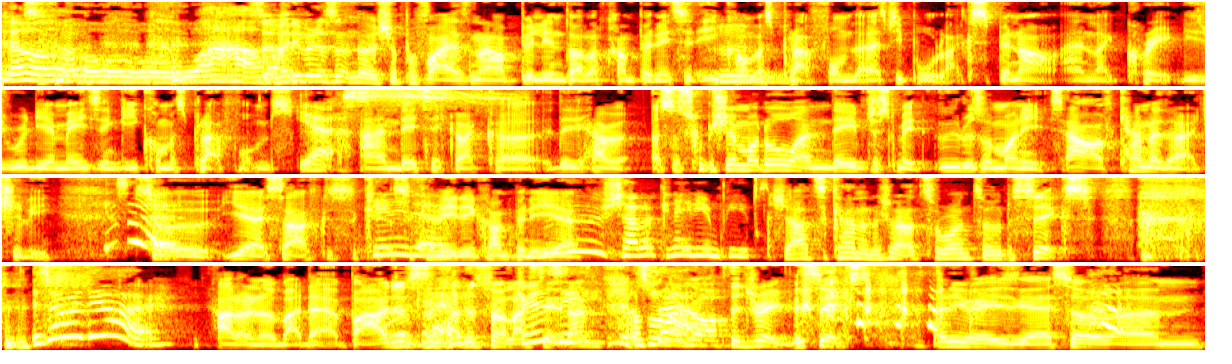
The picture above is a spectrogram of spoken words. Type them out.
Oh wow! So if anybody doesn't know, Shopify is now a billion dollar company. It's an e-commerce platform that lets people like spin out and like create these really amazing e-commerce platforms. Yes. And they take like a they have a subscription model and they've just made oodles of money. It's out of Canada actually. Is it? So yeah, it's, out of, it's, a, it's a Canadian company. Yeah. Ooh, shout out Canadian peeps. Shout out to Canada. Shout out to Toronto. The six. Is that where they are? I don't know about that, but I just Okay. I just felt like Drizzy, saying that. That's what's what I know up? after Drake. The six. Anyways, yeah. So um,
